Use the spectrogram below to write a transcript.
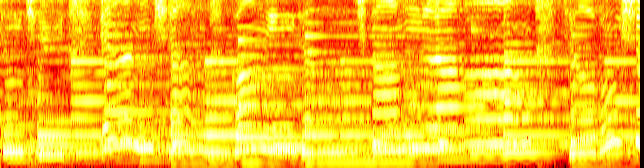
雄踞远乡，光阴的长廊，脚步声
